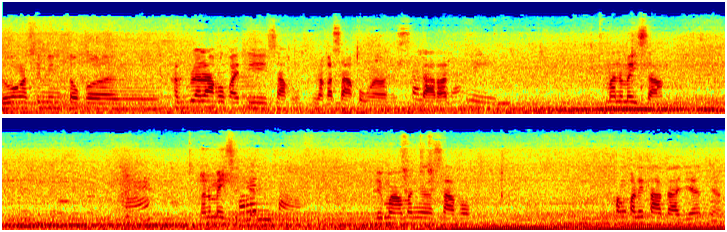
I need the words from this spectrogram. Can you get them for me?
Doon nga simento kung aglala ko kahit isako, nakasako nga darat. Mano may isa? Ha? Mano may isa? 40. Limaman nga sako. Pangpalitada dyan yan.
